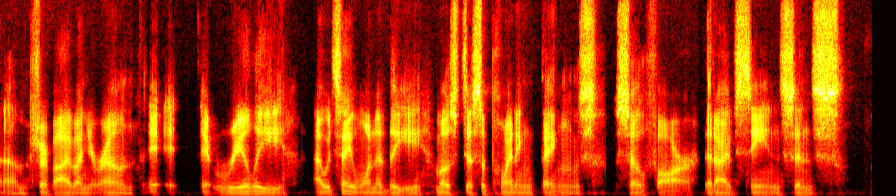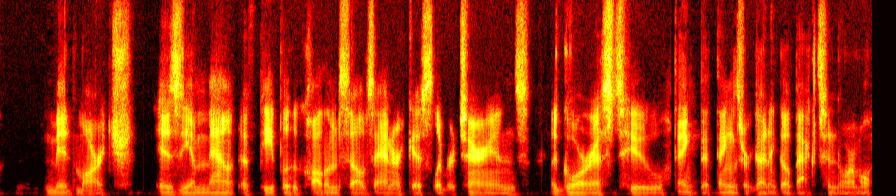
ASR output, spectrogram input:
um, survive on your own. It, it, it really I would say one of the most disappointing things so far that I've seen since mid March is the amount of people who call themselves anarchists, libertarians, agorists who think that things are going to go back to normal.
